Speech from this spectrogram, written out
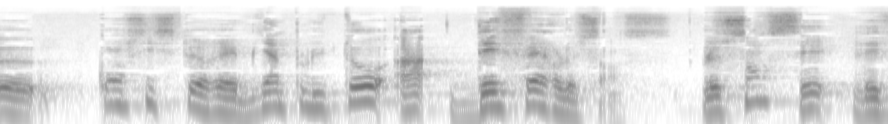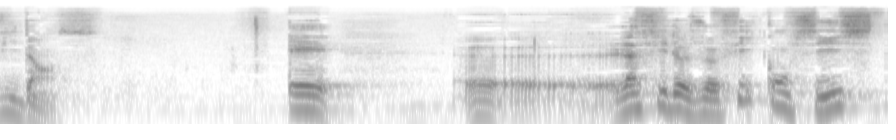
euh, consisterait bien plutôt à défaire le sens. Le sens c'est l'évidence. Et euh, la philosophie consiste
